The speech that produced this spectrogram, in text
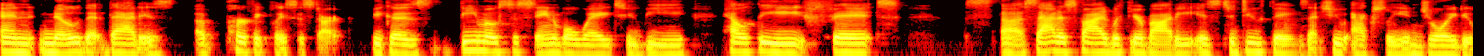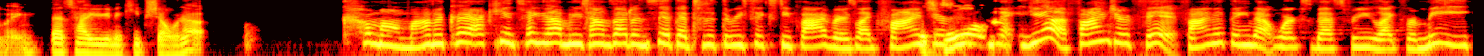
and know that that is a perfect place to start because the most sustainable way to be healthy, fit, uh, satisfied with your body is to do things that you actually enjoy doing. That's how you're going to keep showing up. Come on, Monica. I can't tell you how many times I done said that to the 365ers. Like, find it's your, like, yeah, find your fit. Find the thing that works best for you. Like, for me,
